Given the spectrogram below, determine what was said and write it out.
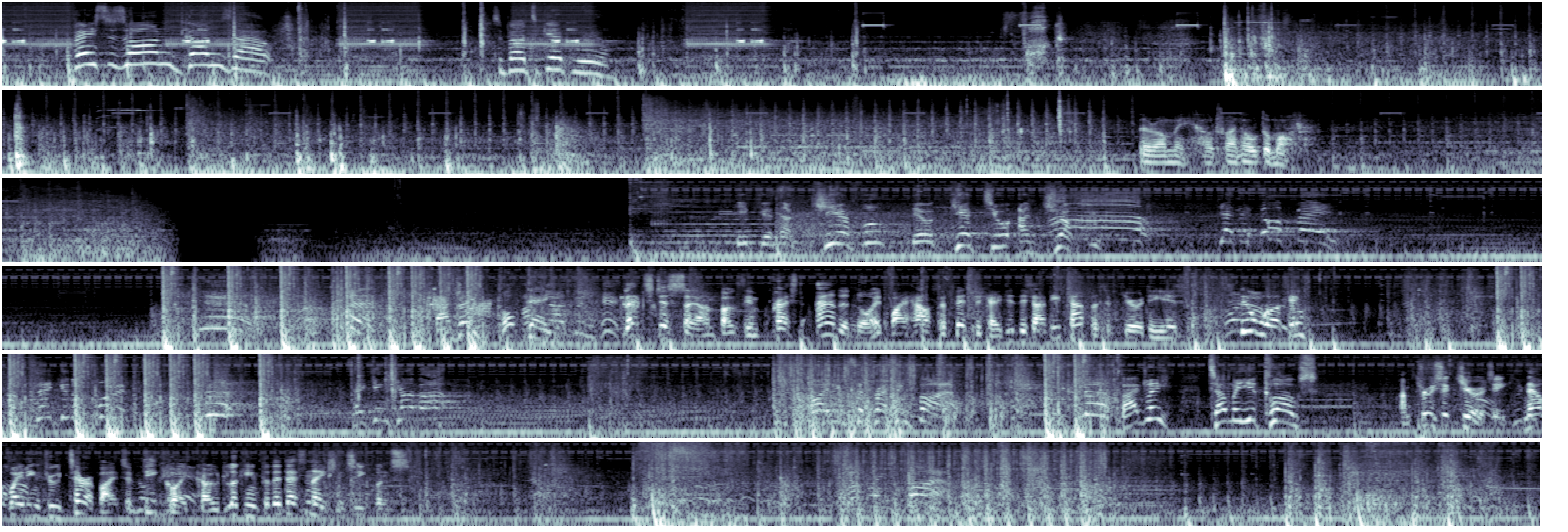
Faces on, guns out. It's about to get real. Fuck. They're on me. I'll try and hold them off. If you're not careful, they'll get you and drop you. Ah! Get this off me! Bagley, update. Let's just say I'm both impressed and annoyed by how sophisticated this anti-tamper security is. Still working. Taking a bullet! Taking cover! Fighting suppressing fire! Bagley, tell me you're close. I'm through security, now wading through terabytes of decoy code looking for the detonation sequence. Fire!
